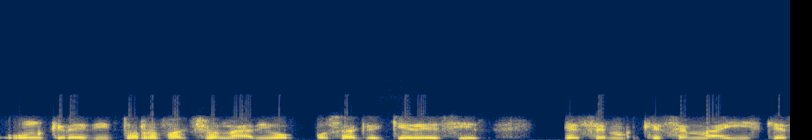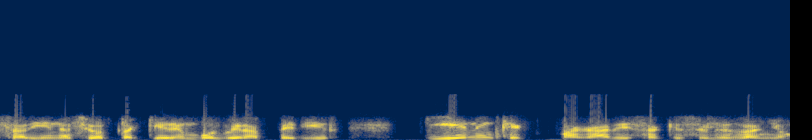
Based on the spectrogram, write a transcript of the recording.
un crédito refaccionario, o sea, ¿qué quiere decir? Que ese, que ese maíz, que esa harina, si ahorita quieren volver a pedir, tienen que pagar esa que se les dañó.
